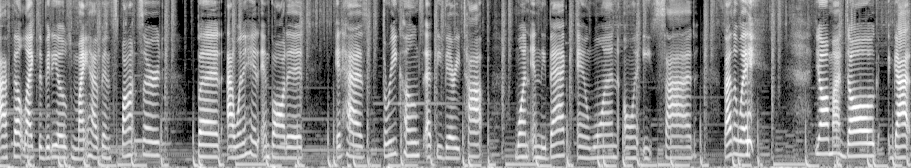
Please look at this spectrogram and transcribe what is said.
I felt like the videos might have been sponsored, but I went ahead and bought it. It has three combs at the very top, one in the back, and one on each side. By the way, y'all, my dog got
